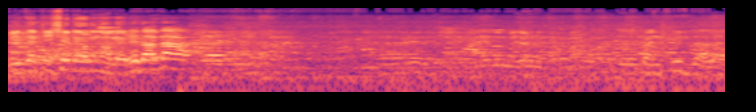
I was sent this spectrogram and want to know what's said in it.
मी तर टी शर्ट घालून आलो हे दादा तू कन्फ्यूज झाला.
